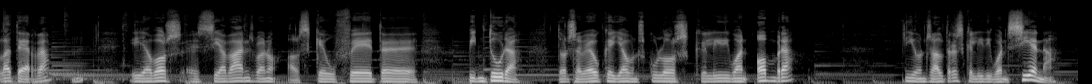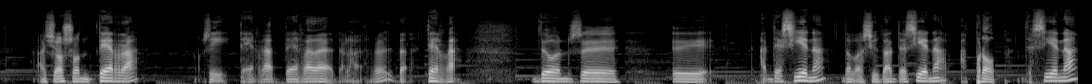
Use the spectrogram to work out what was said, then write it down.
la terra. I llavors, eh, si abans, bueno, els que heu fet eh, pintura, doncs sabeu que hi ha uns colors que li diuen ombra i uns altres que li diuen siena. Això són terra, o sigui, terra, terra de, de, la, de la terra. Doncs eh, eh, de Siena, de la ciutat de Siena, a prop de Siena,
